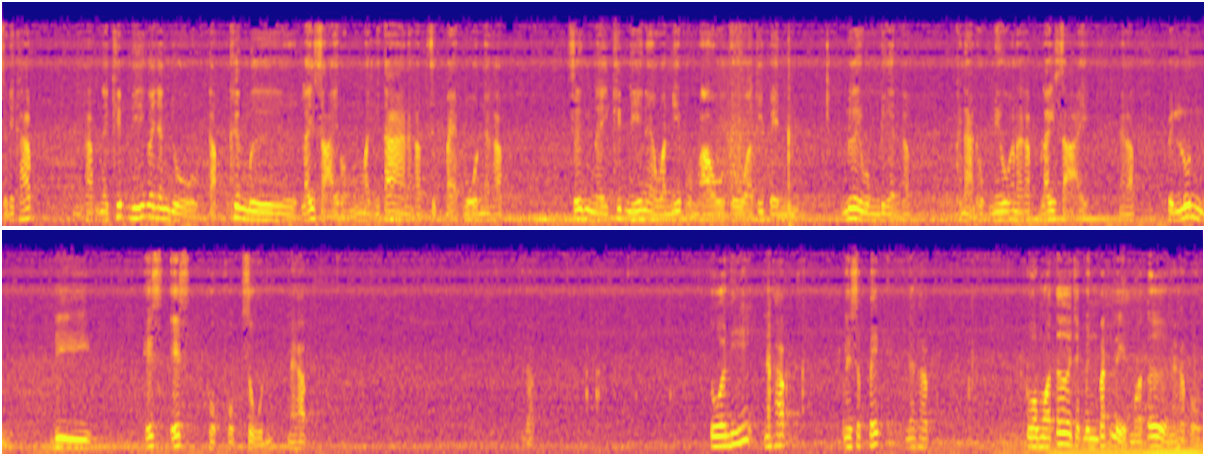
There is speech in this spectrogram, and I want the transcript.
สวัสดีครับนะครับในคลิปนี้ก็ยังอยู่กับเครื่องมือไร้สายของมากิต้านะครับ 18 โวลต์นะครับ ซึ่งในคลิปนี้เนี่ยวันนี้ผมเอาตัวที่เป็นเลื่อยวงเดือนครับ ขนาด 6 นิ้วนะครับไร้สายนะครับ เป็นรุ่น DSS 660 นะครับนะครับตัวนี้นะครับในสเปคนะครับ ตัวมอเตอร์จะเป็นบัตเลดมอเตอร์นะครับผม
